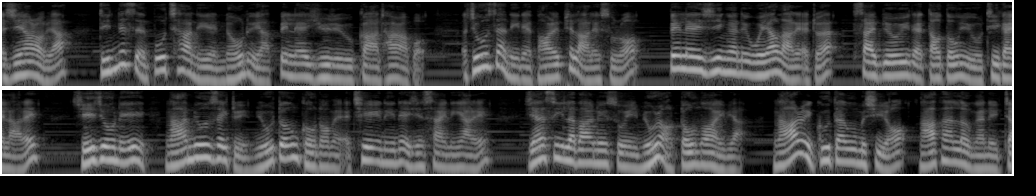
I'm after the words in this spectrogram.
အရင်ကတော့ဗျာဒီနှစ်စဉ်ပို့ချနေတဲ့နှုံးတွေကပင်လယ်ရေတွေကိုကာထားတာပေါ့အကျိုးဆက်အနေနဲ့ဘာတွေဖြစ်လာလဲဆိုတော့ပင်လယ်ရေငံတွေဝင်ရောက်လာတဲ့အတွက်စိုက်ပျိုးရေးနဲ့တောက်သုံးရေကိုထိခိုက်လာတယ်ရေချိုးနေငါးမျိုးစိတ်တွေမျိုးတုံးဂုံတော့မဲ့အခြေအနေနဲ့ရင်ဆိုင်နေရတယ်ရန်စီလက်ပိုင်းတွေဆိုရင်မျိုးတောင်တုံးသွားပြီဗျ ငါးတွေကူးတမ်းမှုမရှိတော့ငါးဖမ်းလုပ်ငန်းတွေကျ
